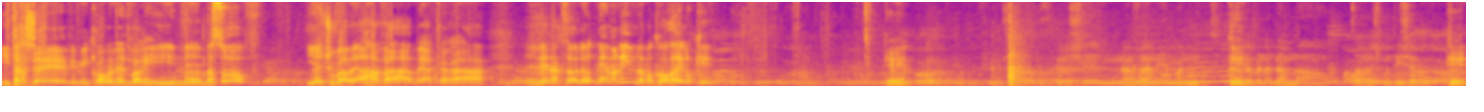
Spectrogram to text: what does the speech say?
והתאכזב ומכל מיני דברים, אה, בסוף יהיה תשובה מאהבה, מהכרה, ונחזור להיות נאמנים למקור האלוקי. כן. שאמונה זה הנאמנות כן. של הבן אדם לצד הנשמתי שלו. כן.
